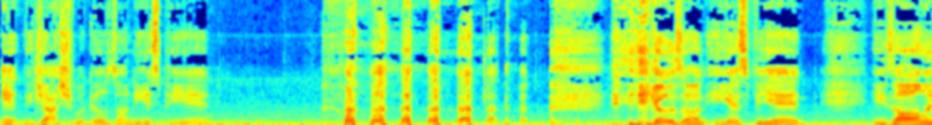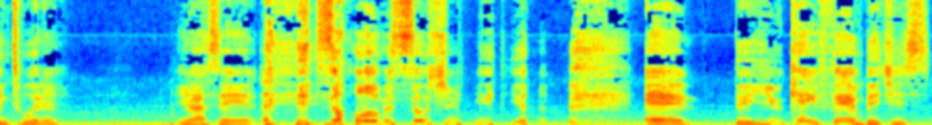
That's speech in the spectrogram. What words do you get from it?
Anthony Joshua goes on ESPN. he goes on ESPN. He's all in Twitter. You know what I'm saying? He's all over social media. And the UK fan bitches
